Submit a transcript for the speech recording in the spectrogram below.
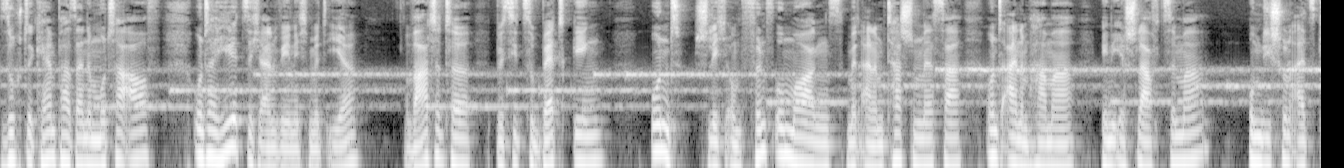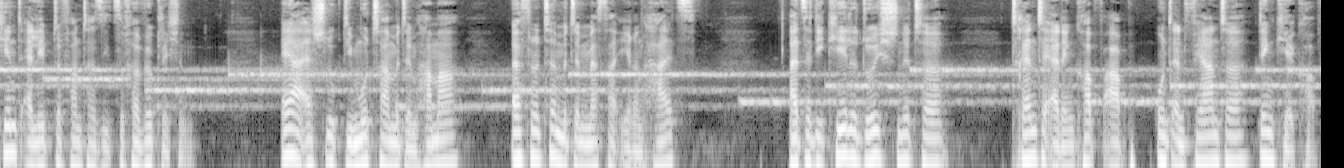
suchte Camper seine Mutter auf, unterhielt sich ein wenig mit ihr, wartete, bis sie zu Bett ging und schlich um 5 Uhr morgens mit einem Taschenmesser und einem Hammer in ihr Schlafzimmer, um die schon als Kind erlebte Fantasie zu verwirklichen. Er erschlug die Mutter mit dem Hammer, öffnete mit dem Messer ihren Hals. Als er die Kehle durchschnitte, trennte er den Kopf ab und entfernte den Kehlkopf.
